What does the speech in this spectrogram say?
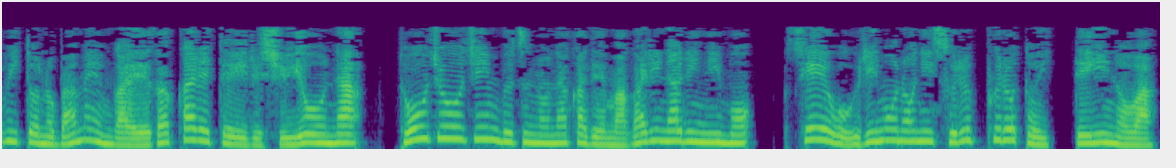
びとの場面が描かれている主要な登場人物の中で曲がりなりにも性を売り物にするプロと言っていいのは、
